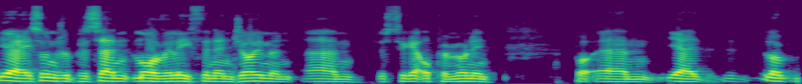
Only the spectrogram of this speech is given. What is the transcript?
Yeah, it's hundred percent more relief than enjoyment. Um, just to get up and running. But um, yeah, look,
